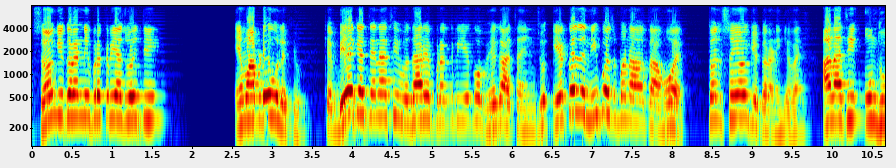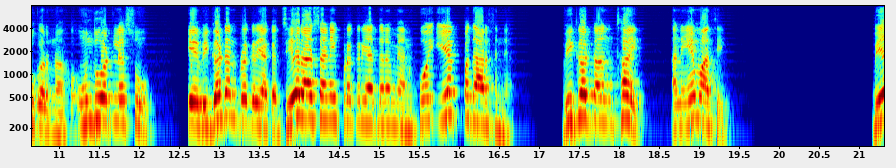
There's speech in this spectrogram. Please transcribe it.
સંયોગીકરણની પ્રક્રિયા જોઈતી. એમાં આપણે એવું લખ્યું કે બે કે તેનાથી વધારે પ્રક્રિયકો ભેગા થઈને જો એક જ નિપજ બનાવતા હોય, તો સંયોગીકરણ કહેવાય. આનાથી ઊંધું કરી નાખો. ઊંધું એટલે શું? કે વિઘટન પ્રક્રિયા કે જે રાસાયણિક પ્રક્રિયા દરમિયાન કોઈ એક પદાર્થને વિઘટન થઈ અને એમાંથી બે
